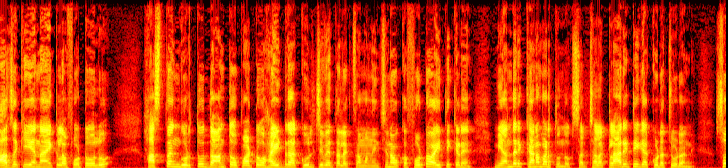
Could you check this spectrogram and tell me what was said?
రాజకీయ నాయకుల ఫోటోలు హస్తం గుర్తు దాంతోపాటు హైడ్రా కూల్చివేతలకు సంబంధించిన ఒక ఫోటో అయితే ఇక్కడ మీ అందరికి కనబడుతుంది. ఒకసారి చాలా క్లారిటీగా కూడా చూడండి. సో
